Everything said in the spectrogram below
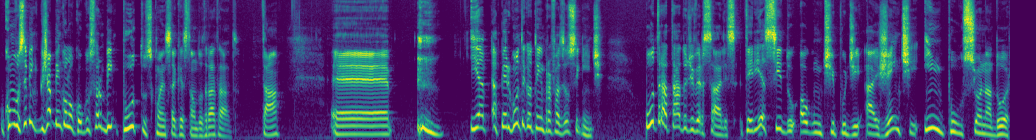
Como você bem, já bem colocou, alguns foram bem putos com essa questão do tratado. Tá? É... E a, a pergunta que eu tenho para fazer é o seguinte: o Tratado de Versalhes teria sido algum tipo de agente impulsionador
